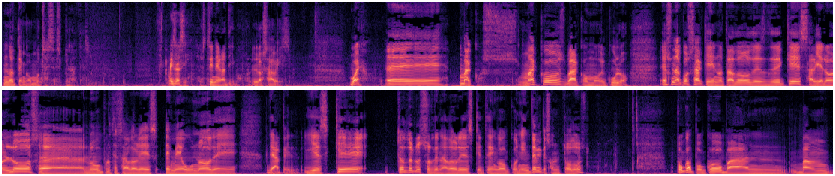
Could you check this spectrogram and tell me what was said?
no tengo muchas esperanzas. Es así, estoy negativo, lo sabéis. Bueno, eh, MacOS. MacOS va como el culo. Es una cosa que he notado desde que salieron los eh, nuevos procesadores M1 de, Apple. Y es que todos los ordenadores que tengo con Intel, que son todos, poco a poco van, van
